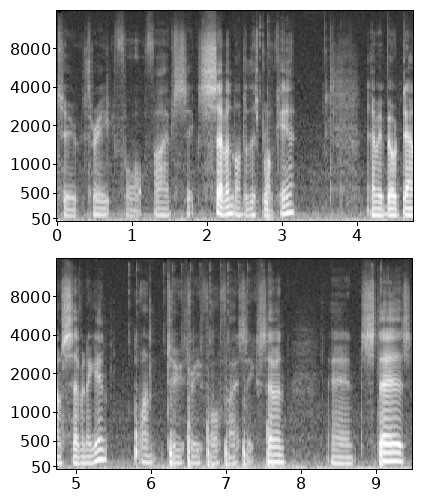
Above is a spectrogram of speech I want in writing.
two, three, four, five, six, seven onto this block here. And we build down seven again. One, two, three, four, five, six, seven. And stairs.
